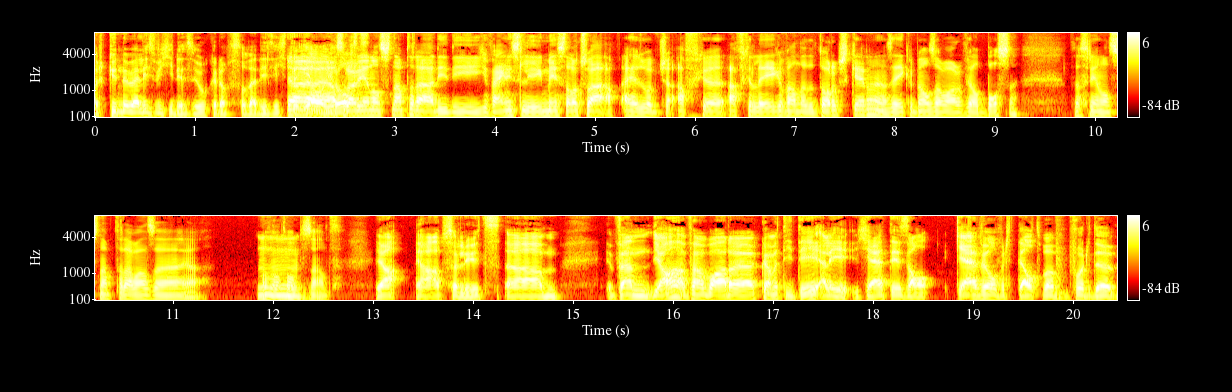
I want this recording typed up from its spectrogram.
daar kunnen we wel eens beginnen zoeken of zo. Dat is echt Ja, heel ja, als er alleen ontsnapte, dat, die, die gevangenissen liggen meestal ook zo, af, eh, zo een beetje afge, afgelegen van de dorpskern. En zeker bij ons, daar waren veel bossen. Dus als er een ontsnapte, dat was, eh, ja, was altijd plezant. Ja, ja absoluut. Ehm, van, ja, van waar eh, kwam het idee? Allee, jij hebt deze al veel verteld, maar voor de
